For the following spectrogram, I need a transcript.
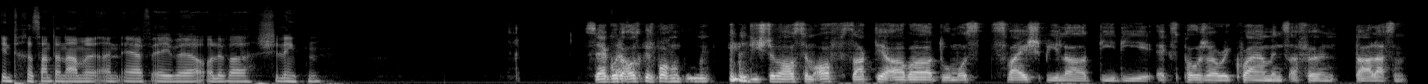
interessanter Name an RFA wäre Oliver Shillington. Sehr gut ja. ausgesprochen. Die Stimme aus dem Off sagt dir aber, du musst zwei Spieler, die die Exposure Requirements erfüllen, da lassen.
